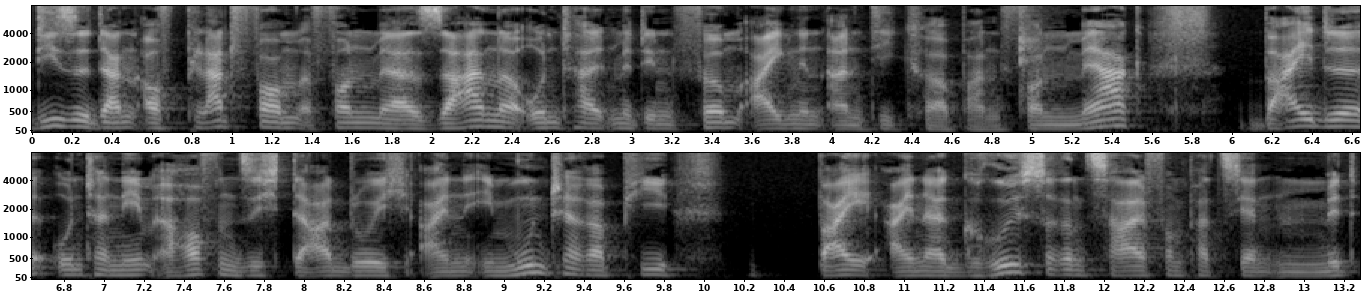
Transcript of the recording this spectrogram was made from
diese dann auf Plattformen von Mersana und halt mit den firmeneigenen Antikörpern von Merck. Beide Unternehmen erhoffen sich dadurch eine Immuntherapie bei einer größeren Zahl von Patienten mit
